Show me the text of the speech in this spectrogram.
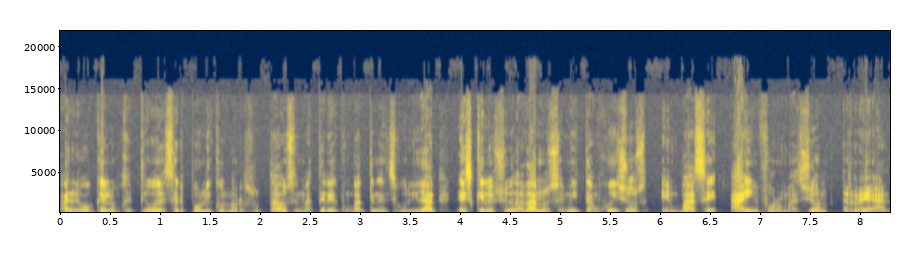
Agregó que el objetivo de hacer públicos los resultados en materia de combate a la inseguridad es que los ciudadanos emitan juicios en base a información real.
